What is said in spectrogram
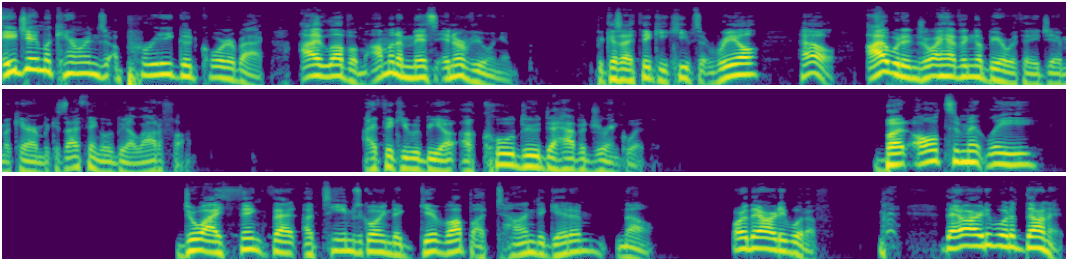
AJ McCarron's a pretty good quarterback. I love him. I'm going to miss interviewing him because I think he keeps it real. Hell, I would enjoy having a beer with AJ McCarron because I think it would be a lot of fun. I think he would be a, a cool dude to have a drink with. But ultimately, do I think that a team's going to give up a ton to get him? No. Or they already would have. they already would have done it.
